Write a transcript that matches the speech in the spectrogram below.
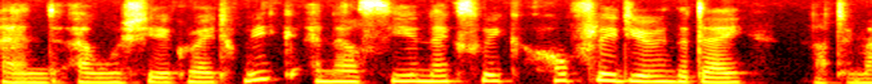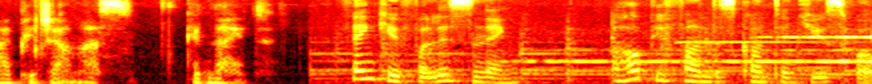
And I wish you a great week. And I'll see you next week, hopefully during the day, not in my pajamas. Good night. Thank you for listening. I hope you found this content useful.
